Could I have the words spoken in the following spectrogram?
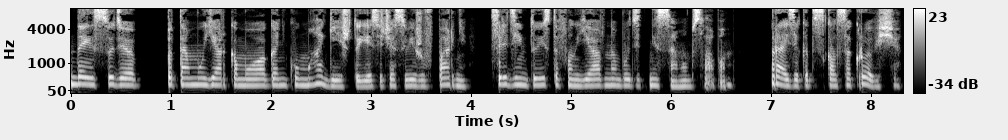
Да и судя по тому яркому огоньку магии, что я сейчас вижу в парне, среди интуистов он явно будет не самым слабым. Райзик отыскал сокровище.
